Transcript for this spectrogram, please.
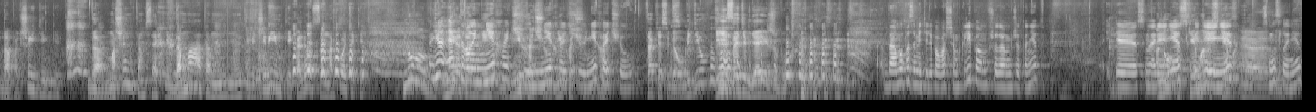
Да, большие деньги. Да, машины там всякие, дома, там ну, эти вечеринки, колеса, наркотики. Ну, Я мне этого это не хочу, не хочу, не да. хочу. Так я себя убедил, и с этим я и живу. Да, мы позаметили по вашим клипам, что там бюджета нет, э, сценария Ну, нет, схема- идеи схема, нет, э, смысла нет.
